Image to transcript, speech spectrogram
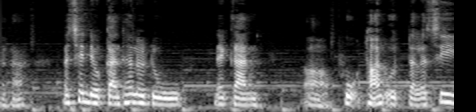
นะคะ และเช่นเดียวกันถ้าเราดูในการผุถอนอุดแต่ละซี่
